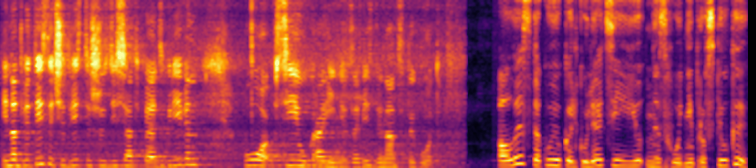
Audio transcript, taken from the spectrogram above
и на 2265 гривен по всей Украине за весь 2012 год. Але з такою калькуляцією не згодні профспілки.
